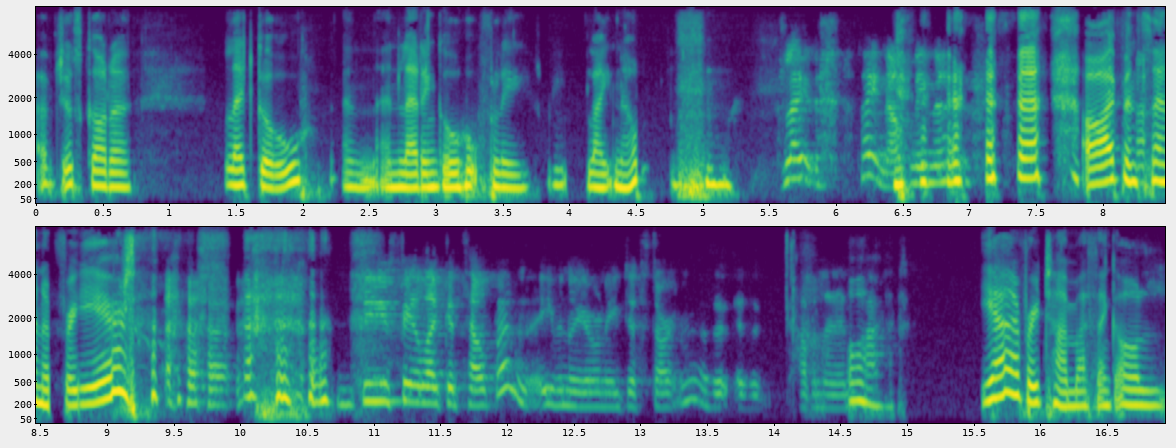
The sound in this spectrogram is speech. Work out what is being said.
I've just got to let go and, and letting go hopefully lighten up. Light, lighten up, Nina. oh, I've been saying it for years. Do you feel like it's helping, even though you're only just starting? Is it, is it having an oh, impact? Oh, yeah, every time I think, oh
